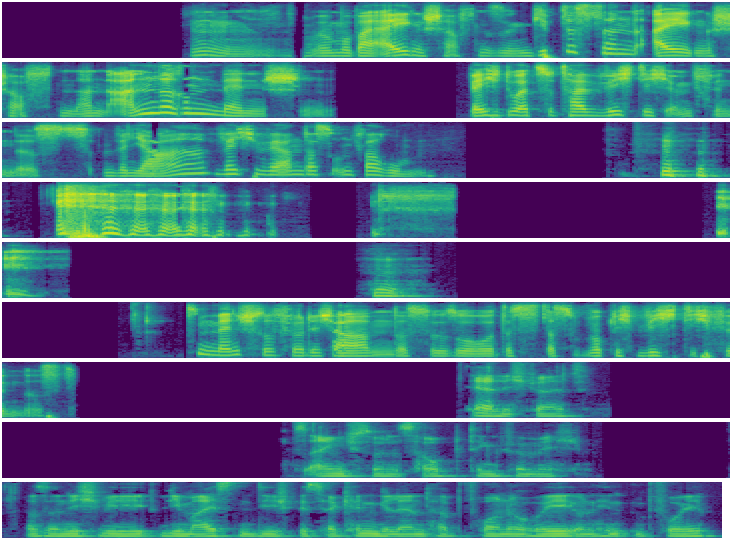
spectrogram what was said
Hm, wenn wir bei Eigenschaften sind, gibt es denn Eigenschaften an anderen Menschen, welche du als total wichtig empfindest? Und wenn ja, welche wären das und warum? Hm. Was 'n Mensch so für dich haben, dass du so dass dass du wirklich wichtig findest? Ehrlichkeit. Ist eigentlich so das Hauptding für mich. Also, nicht wie die meisten, die ich bisher kennengelernt habe, vorne Hui und hinten Pfui.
